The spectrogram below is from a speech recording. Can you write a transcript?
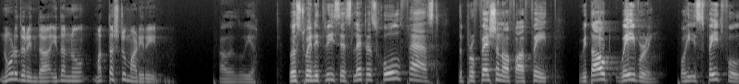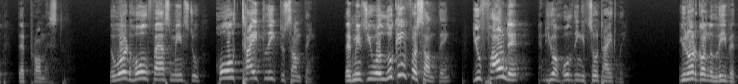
ನೋಡುವುದರಿಂದ ಇದನ್ನು ಮತ್ತಷ್ಟು ಮಾಡಿರಿ Hallelujah. Verse 23 says, Let us hold fast the profession of our faith without wavering, for he is faithful that promised. The word hold fast means to hold tightly to something. That means you were looking for something, you found it, and you are holding it so tightly. You're not going to leave it.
